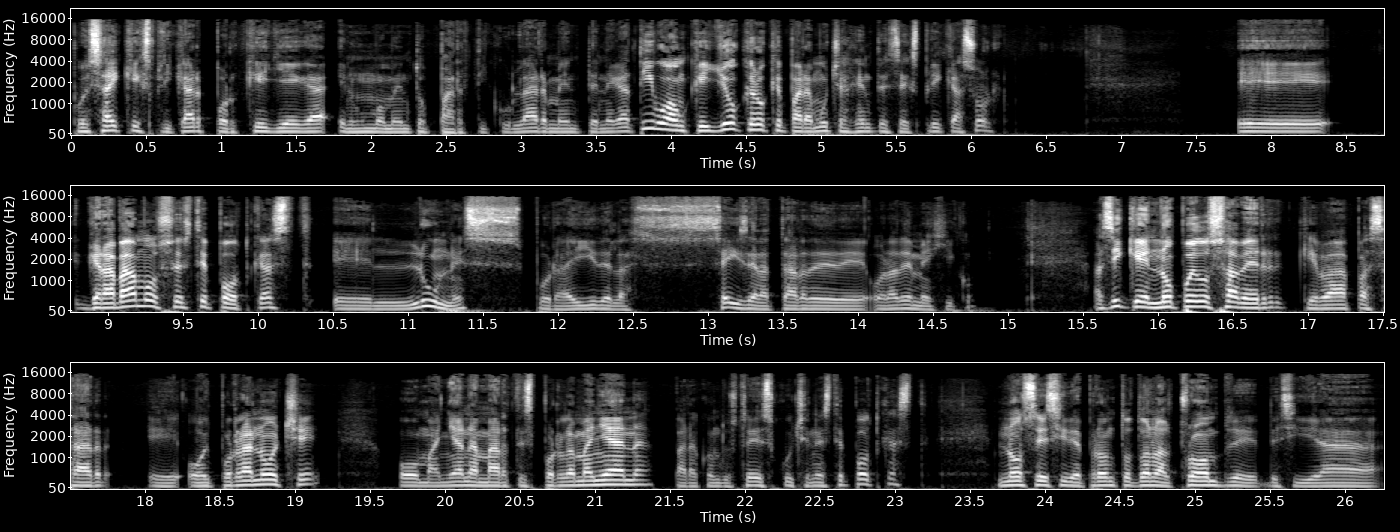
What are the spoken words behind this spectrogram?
pues hay que explicar por qué llega en un momento particularmente negativo, aunque yo creo que para mucha gente se explica solo. Eh, Grabamos este podcast el lunes, por ahí de las 6 de la tarde de hora de México. Así que no puedo saber qué va a pasar eh, hoy por la noche o mañana martes por la mañana para cuando ustedes escuchen este podcast. No sé si de pronto Donald Trump decidirá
